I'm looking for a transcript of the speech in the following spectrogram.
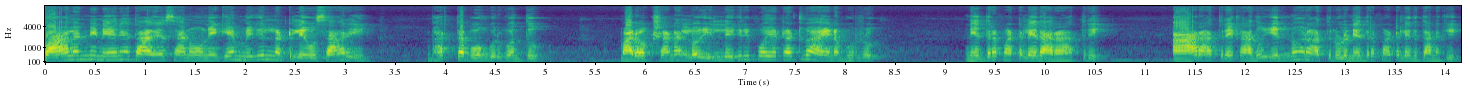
పాలన్నీ నేనే తాగేశాను నీకేం మిగిలినట్టు లేవు సారి. భర్త బొంగురు గొంతు. మరో క్షణంలో ఇల్లు ఎగిరిపోయేటట్లు ఆయన గుర్రు. నిద్ర పట్టలేదు ఆ రాత్రి? ఆ రాత్రే కాదు ఎన్నో రాత్రులు నిద్ర పట్టలేదు తనకి.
